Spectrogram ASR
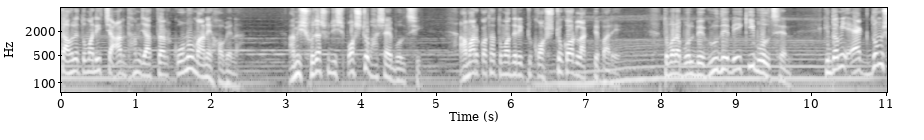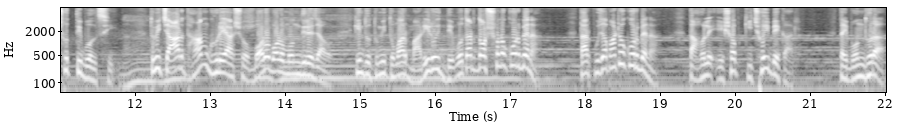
তাহলে তোমার এই চার ধাম যাত্রার কোনো মানে হবে না। আমি সোজাসুজি স্পষ্ট ভাষায় বলছি, আমার কথা তোমাদের একটু কষ্টকর লাগতে পারে। তোমরা বলবে, গুরুদেব, এ কি বলছেন? কিন্তু আমি একদম সত্যি বলছি তুমি চার ধাম ঘুরে আসো, বড় বড় মন্দিরে যাও। কিন্তু তুমি তোমার বাড়ির ওই দেবতার দর্শনও করবে না, তার পূজাপাঠও করবে না, তাহলে এসব কিছুই বেকার। তাই বন্ধুরা,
